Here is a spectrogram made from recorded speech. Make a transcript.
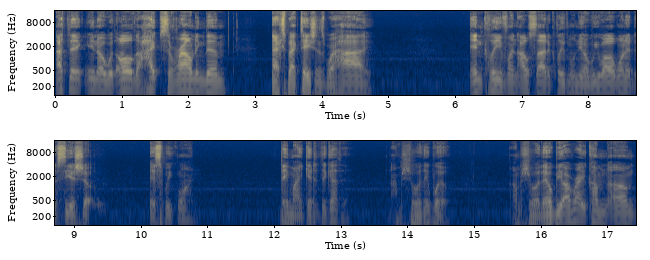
I think you know with all the hype surrounding them, expectations were high. In Cleveland, outside of Cleveland, you know we all wanted to see a show. It's week one. They might get it together. I'm sure they will. I'm sure they'll be all right come um,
